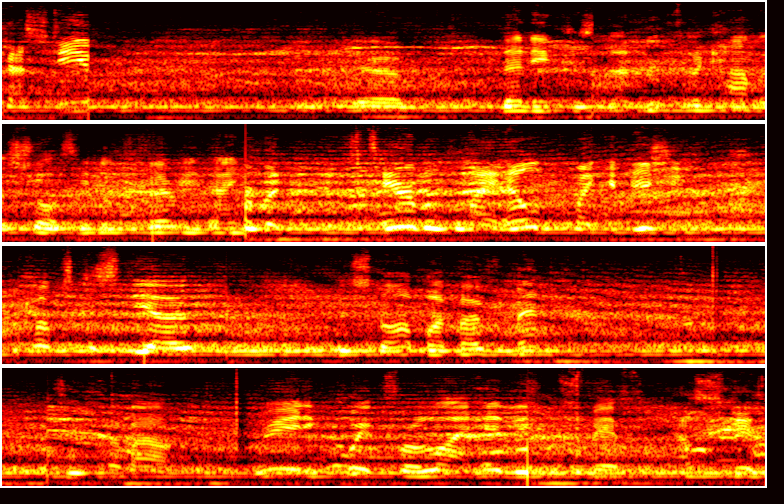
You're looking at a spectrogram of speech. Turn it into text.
Castillo. Yeah. Then he just look for the counter shots. He looks very dangerous. But it's terrible comes Castillo. Good start by both men. Talking about really quick for a light heavy Smith. Now Smith,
